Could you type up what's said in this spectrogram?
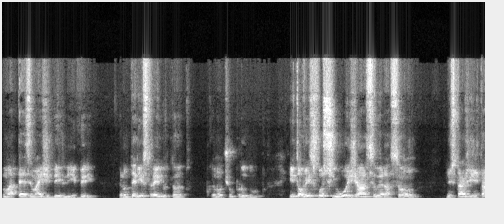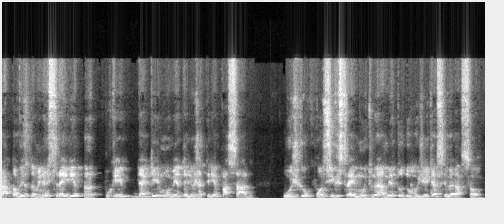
uma tese mais de delivery, eu não teria extraído tanto, porque eu não tinha o produto. E talvez fosse hoje a aceleração, no estágio digital, talvez eu também não extrairia tanto, porque daquele momento ali eu já teria passado. Hoje que eu consigo extrair muito não é a metodologia de aceleração,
